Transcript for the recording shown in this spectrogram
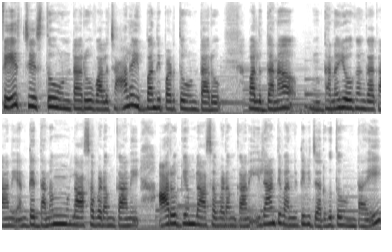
ఫేస్ చేస్తూ ఉంటారు. వాళ్ళు చాలా ఇబ్బంది పడుతూ ఉంటారు. వాళ్ళు ధన ధనయోగంగా కానీ అంటే ధనం లాస్ అవ్వడం కానీ ఆరోగ్యం లాస్ అవ్వడం కానీ ఇలాంటివన్నిటివి జరుగుతూ ఉంటాయి.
